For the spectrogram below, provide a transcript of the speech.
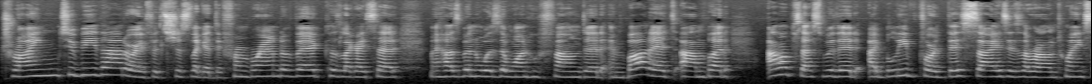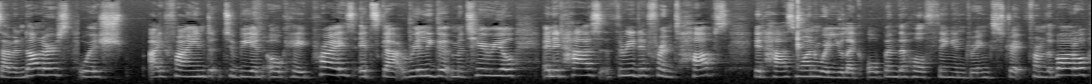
trying to be that or if it's just like a different brand of it because like I said my husband was the one who found it and bought it um, but I'm obsessed with it. I believe for this size is around $27 which I find to be an okay price. It's got really good material and it has three different tops. It has one where you like open the whole thing and drink straight from the bottle.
